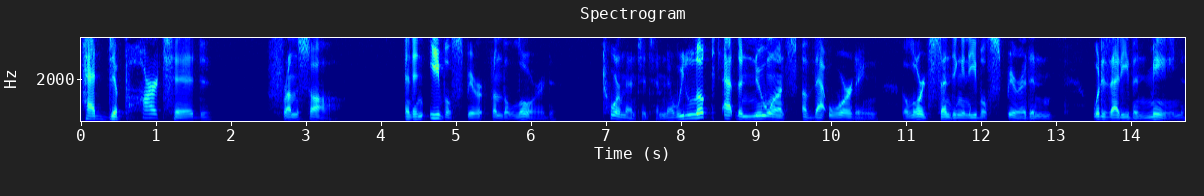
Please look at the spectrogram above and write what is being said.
had departed from Saul, and an evil spirit from the Lord tormented him. Now, we looked at the nuance of that wording the Lord sending an evil spirit, and what does that even mean?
